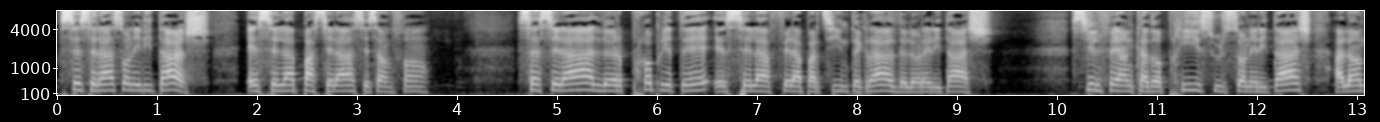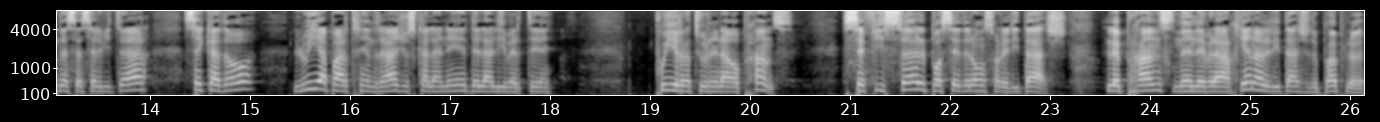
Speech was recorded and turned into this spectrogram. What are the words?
ce sera son héritage et cela passera à ses enfants. Ce sera leur propriété et cela fera partie intégrale de leur héritage. S'il fait un cadeau pris sur son héritage à l'un de ses serviteurs, ce cadeau lui appartiendra jusqu'à l'année de la liberté. Puis il retournera au prince. Ses fils seuls posséderont son héritage. Le prince n'enlèvera rien à l'héritage du peuple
